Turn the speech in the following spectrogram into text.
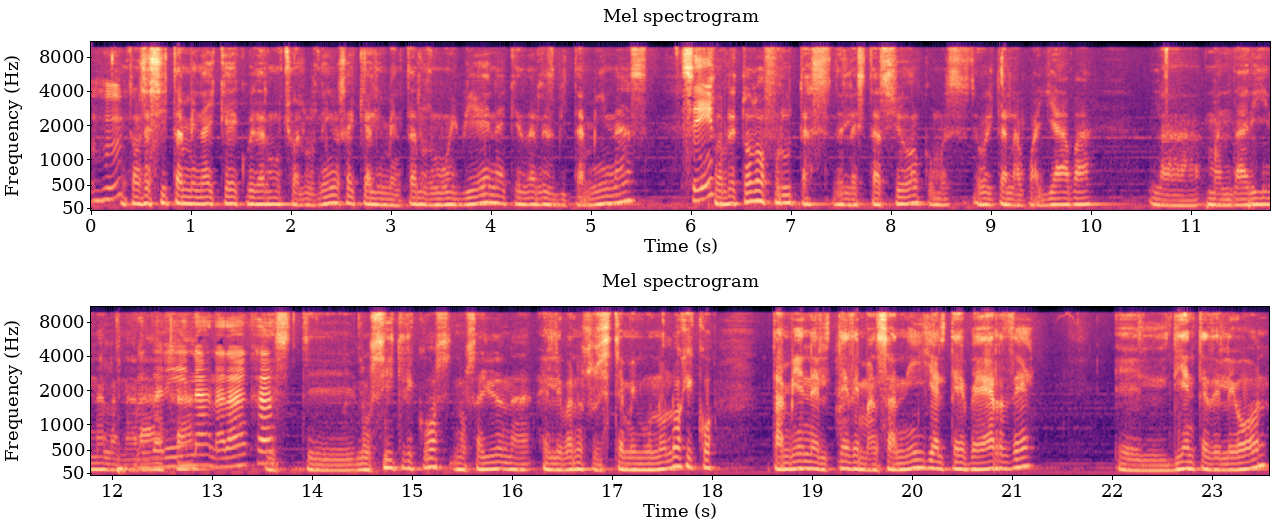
Entonces sí, también hay que cuidar mucho a los niños, hay que alimentarlos muy bien, hay que darles vitaminas, Sí. sobre todo frutas de la estación, como es ahorita la guayaba, la mandarina, la naranja. Mandarina, naranja. Este, los cítricos nos ayudan a elevar nuestro sistema inmunológico. También el té de manzanilla, el té verde, el diente de león,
